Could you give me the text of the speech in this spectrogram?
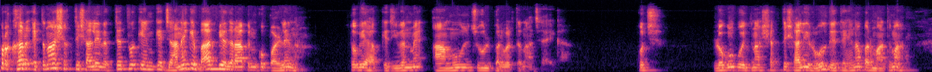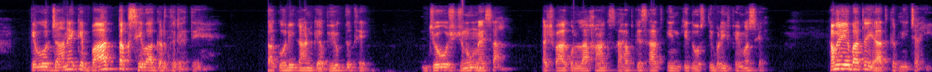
प्रखर, इतना शक्तिशाली व्यक्तित्व के इनके जाने के बाद भी अगर आप इनको पढ़ लेना तो भी आपके जीवन में आमूल चूल परिवर्तन आ जाएगा। कुछ लोगों को इतना शक्तिशाली रोल देते हैं ना परमात्मा कि वो जाने के बाद तक सेवा करते रहते हैं। काकोरी कांड के अभियुक्त थे। जोश, जुनून ऐसा। अशफाक उल्ला खान साहब के साथ की इनकी दोस्ती बड़ी फ़ेमस है। हमें ये बातें याद करनी चाहिए।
